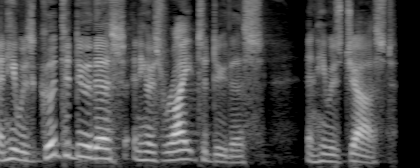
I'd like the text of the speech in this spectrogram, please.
And he was good to do this, and he was right to do this, and he was just.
